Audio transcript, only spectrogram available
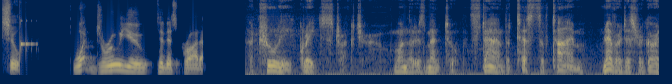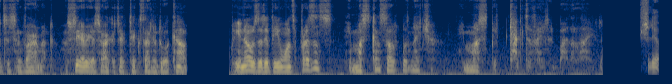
Sure. What drew you to this product? A truly great structure, one that is meant to stand the tests of time, never disregards its environment. A serious architect takes that into account. He knows that if he wants presence, he must consult with nature. He must be captivated by the light. Sure.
